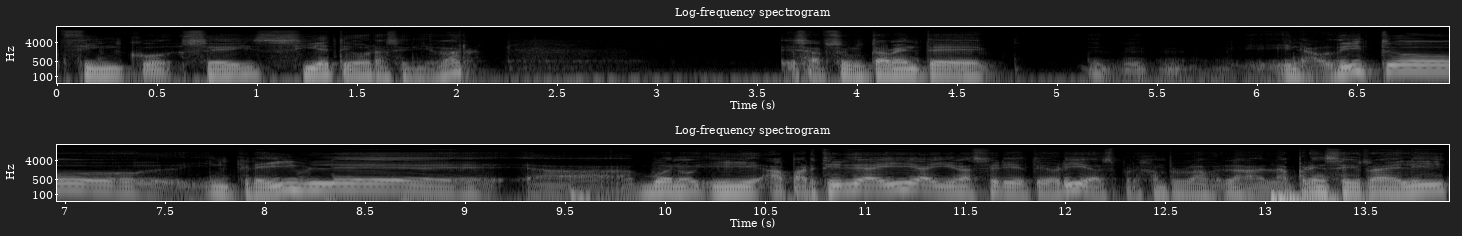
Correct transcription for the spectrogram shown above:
5, 6, 7 horas en llegar. Es absolutamente inaudito, increíble. ah, bueno, y a partir de ahí hay una serie de teorías. Por ejemplo, la prensa israelí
